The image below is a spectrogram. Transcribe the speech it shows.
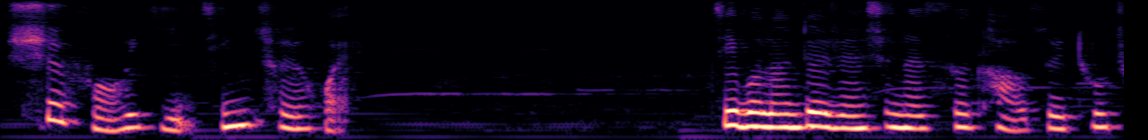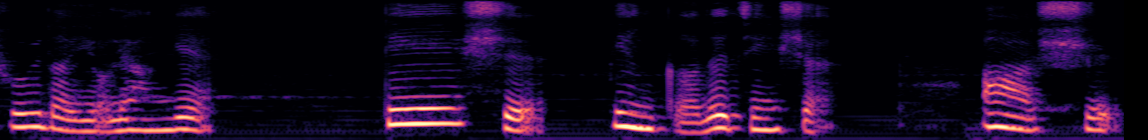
是否已经摧毁。”纪伯伦对人生的思考最突出的有两点：第一是变革的精神，二是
